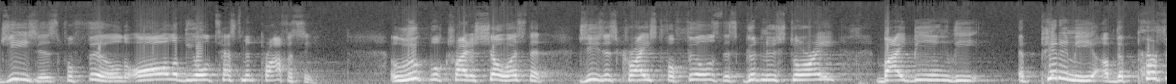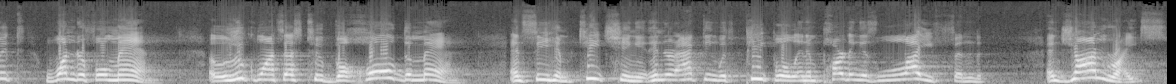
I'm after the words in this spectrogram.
Jesus fulfilled all of the Old Testament prophecy. Luke will try to show us that Jesus Christ fulfills this good news story by being the epitome of the perfect wonderful man. Luke wants us to behold the man and see him teaching and interacting with people and imparting his life. And, and John writes,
